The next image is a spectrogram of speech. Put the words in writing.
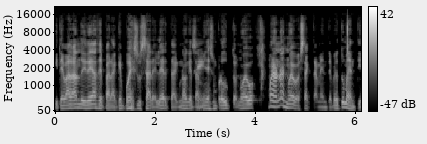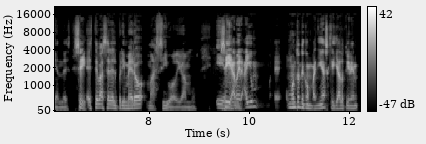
y te va dando ideas de para qué puedes usar el AirTag, ¿no? Que también es un producto nuevo. Bueno, no es nuevo exactamente, pero tú me entiendes. Sí. Este va a ser el primero masivo, digamos. sí, a ver, hay un, eh, un montón de compañías que ya lo tienen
